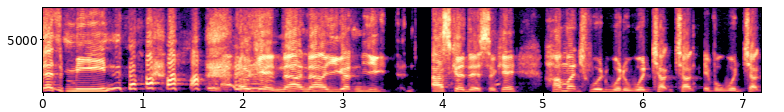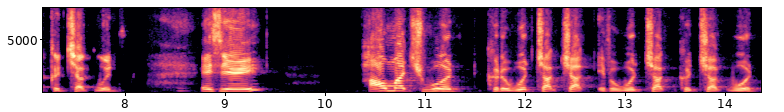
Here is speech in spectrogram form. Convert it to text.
that's mean. okay, now now you got you ask her this, okay? How much wood would a woodchuck chuck if a woodchuck could chuck wood? hey Siri, how much wood could a woodchuck chuck if a woodchuck could chuck wood?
